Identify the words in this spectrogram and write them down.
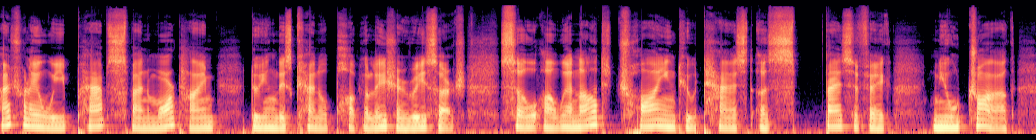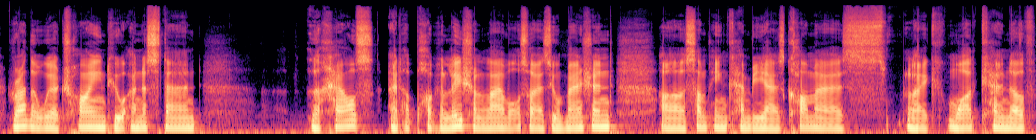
Actually, we perhaps spend more time doing this kind of population research. So uh, we are not trying to test a specific new drug. Rather, we are trying to understand the health at a population level. So, as you mentioned, uh, something can be as common as like what kind of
